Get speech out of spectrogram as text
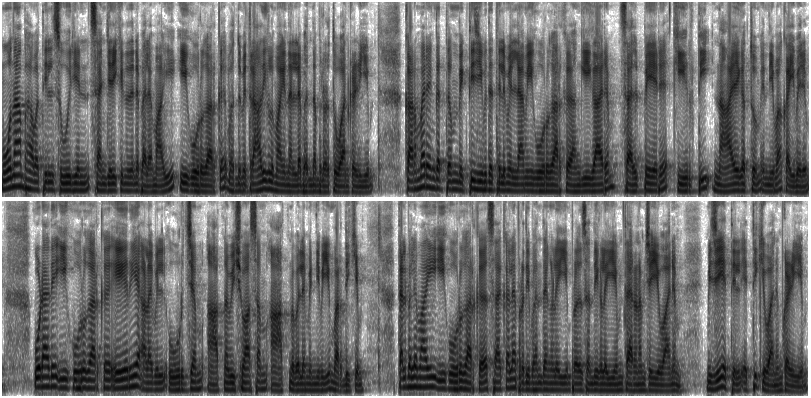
മൂന്നാം ഭാവത്തിൽ സൂര്യൻ സഞ്ചരിക്കുന്നതിന്റെ ഫലമായി ഈ കൂറുകാർക്ക് ബന്ധുമിത്രാദികളുമായി നല്ല ബന്ധം പുലർത്തുവാൻ കഴിയും. കർമ്മരംഗത്തും വ്യക്തിജീവിതത്തിലും എല്ലാം ഈ കൂറുകാർക്ക് അംഗീകാരം സൽപ്പേര് കീർത്തി നായകത്വം എന്നിവ കൈവരും. കൂടാതെ ഈ കൂറുകാർക്ക് ഏറിയ അളവിൽ ഊർജം ആത്മവിശ്വാസം ആത്മബലം എന്നിവയും വർദ്ധിക്കും. തൽഫലമായി ഈ കൂറുകാർക്ക് സകല പ്രതിബന്ധങ്ങളെയും പ്രതിസന്ധികളെയും തരണം ചെയ്യുവാനും വിജയത്തിൽ എത്തിക്കുവാനും കഴിയും.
